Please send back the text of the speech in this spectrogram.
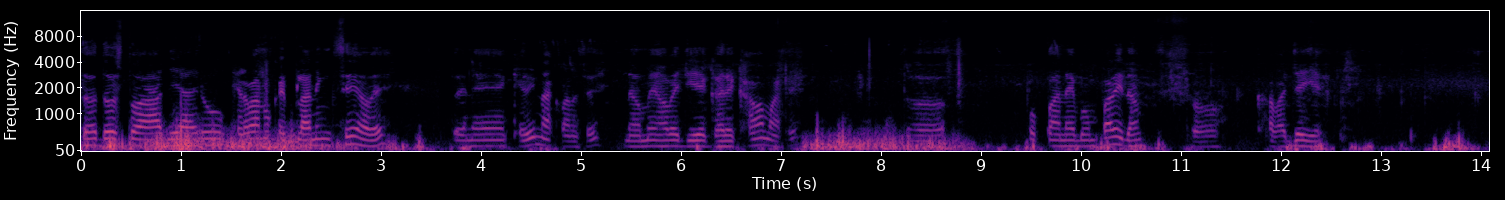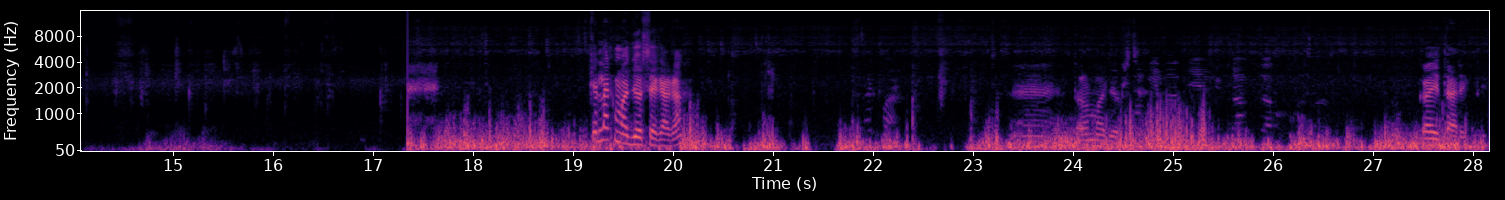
તો દોસ્તો, આ જે આયરું ખેડવાનું કંઈ પ્લાનિંગ છે હવે, તો એને ખેડી નાખવાનું છે. ને અમે હવે જઈએ ઘરે ખાવા માટે, તો પપ્પાને બૂમ પાડી દઉં. તો ખાવા જઈએ. કેટલાક જોશે કાકા? ત્રણમાં જોશે કઈ તારીખથી?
